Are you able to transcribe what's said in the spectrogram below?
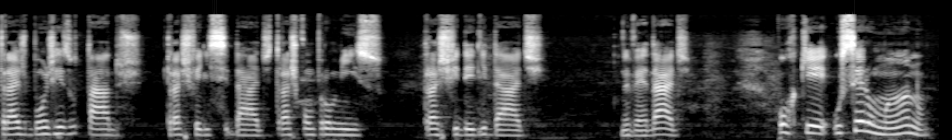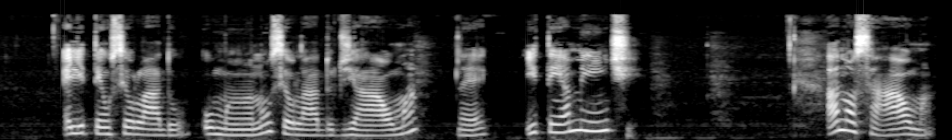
traz bons resultados, traz felicidade, traz compromisso, traz fidelidade. Não é verdade? Porque o ser humano ele tem o seu lado humano, o seu lado de alma, né? E tem a mente. A nossa alma,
